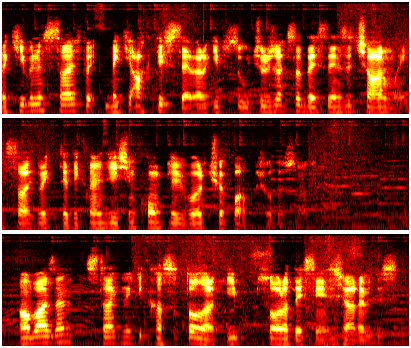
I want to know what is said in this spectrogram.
Rakibiniz Strike Back'i aktifse ve rakip sizi uçuracaksa desteğinizi çağırmayın. Strike Back tetikleneceği için komple bir varı çöpe atmış oluyorsunuz. Ama bazen Strike Back'i kasıtlı olarak yiyip sonra desteğinizi çağırabilirsiniz.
